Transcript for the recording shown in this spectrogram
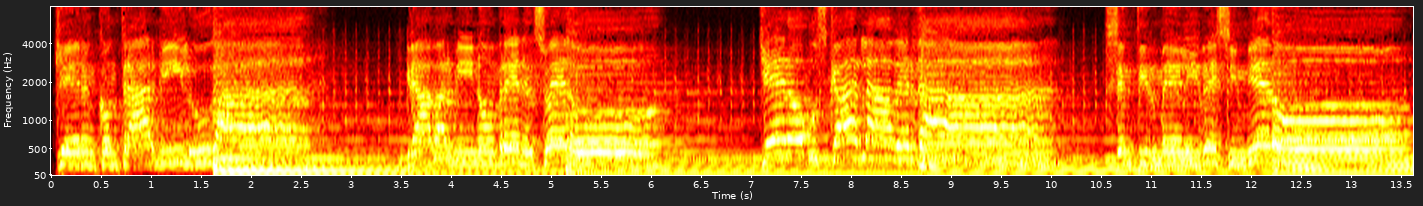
Quiero encontrar mi lugar, grabar mi nombre en el suelo. Quiero buscar la verdad, sentirme libre sin miedo.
